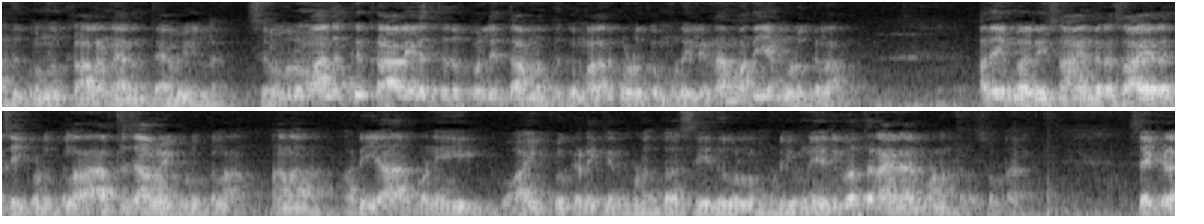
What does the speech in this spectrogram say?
அதுக்கு ஒன்றும் கால நேரம் தேவையில்லை. சிவபெருமானுக்கு காலையில திருப்பள்ளி தாமத்துக்கு மலர் கொடுக்க முடியலன்னா மதியம் கொடுக்கலாம். அதே மாதிரி சாயந்தர சாயரட்சை கொடுக்கலாம் அர்த்தஜாமை கொடுக்கலாம். ஆனா அடியார் பணி வாய்ப்பு கிடைக்கிற பொழுதுதான் செய்து கொள்ள முடியும்னு எரிபத்த நாயனார் பணத்துல சொல்றார். சேக்கிட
